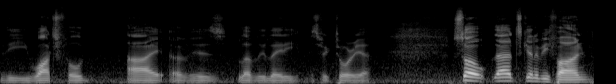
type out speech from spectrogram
the watchful eye of his lovely lady, Miss Victoria. So that's gonna be fun,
